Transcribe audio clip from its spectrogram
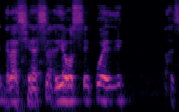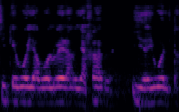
gracias a Dios se puede, así que voy a volver a viajar ida y vuelta.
